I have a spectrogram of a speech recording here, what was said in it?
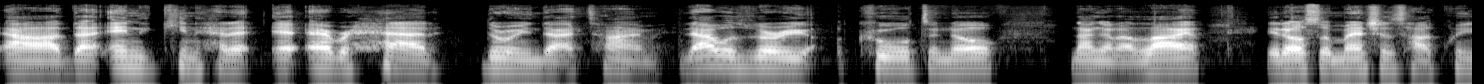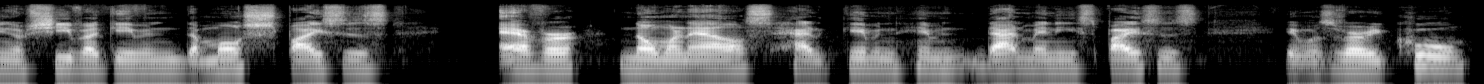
uh, that any king had ever had during that time. That was very cool to know. Not gonna lie. It also mentions how Queen of Sheba gave him the most spices ever. No one else had given him that many spices. It was very cool.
